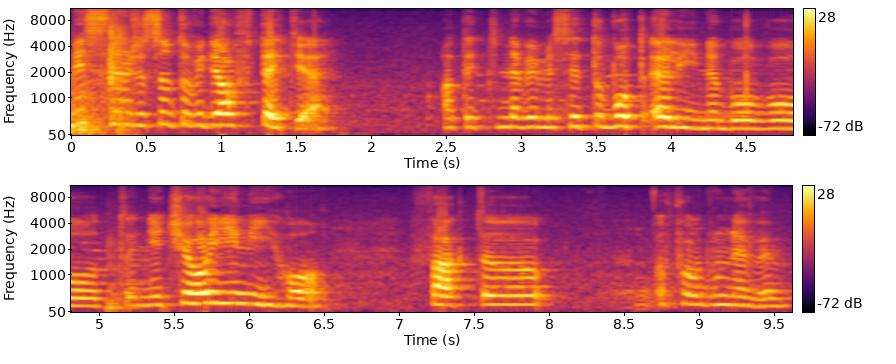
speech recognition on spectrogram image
Myslím, že jsem to viděla v Tetě. A teď nevím, jestli je to od Elí nebo od něčeho jiného. Fakt, uh, opravdu nevím.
